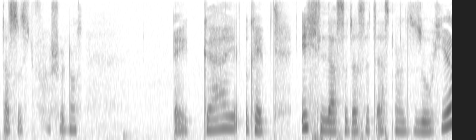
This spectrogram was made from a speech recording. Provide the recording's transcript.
Das sieht voll schön aus. Ey, geil. Okay, ich lasse das jetzt erstmal so hier.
